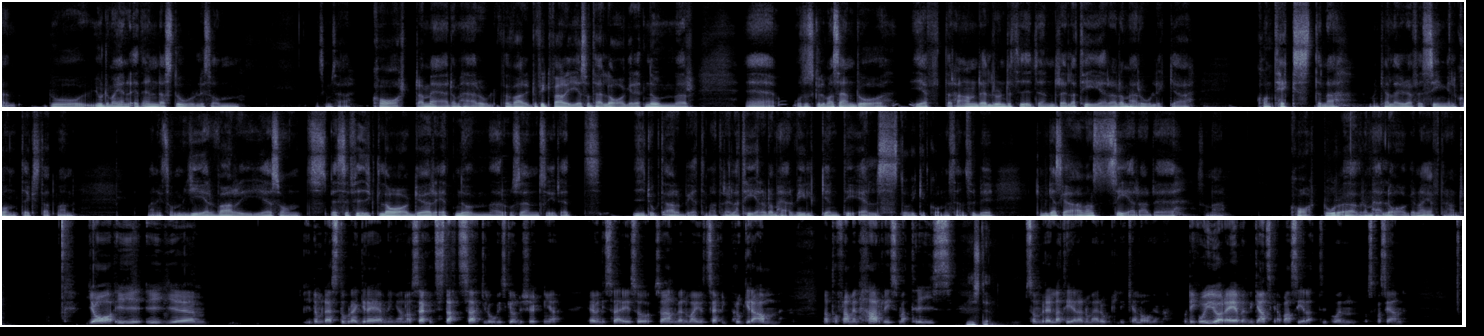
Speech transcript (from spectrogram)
då gjorde man en, en enda stor liksom, vad ska man säga, karta med de här, för varje, då fick varje sånt här lager ett nummer Eh, och så skulle man sen då i efterhand eller under tiden relatera de här olika kontexterna. Man kallar ju det för single context, att man, man liksom ger varje sånt specifikt lager ett nummer och sen så är det ett idogt arbete med att relatera de här, vilken är äldst och vilket kommer sen. Så det kan bli ganska avancerade sådana kartor över de här lagren i efterhand. Ja, i, i, ehm, i de där stora grävningarna, särskilt stadsarkeologiska undersökningar, även i Sverige, så, så använder man ju ett särskilt program. Man tar fram en Harris-matris som relaterar de här olika lagren. Och det går ju att göra även ganska avancerat på en, vad ska man säga, en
